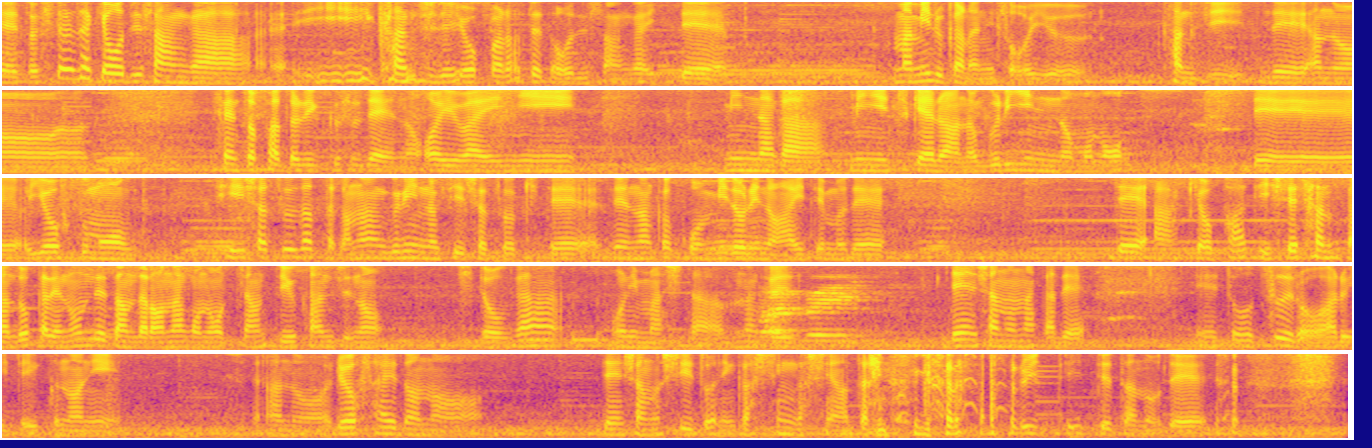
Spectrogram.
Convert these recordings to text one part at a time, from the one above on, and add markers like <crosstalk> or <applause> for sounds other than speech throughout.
えーと1人だけおじさんがいい感じで酔っ払ってたおじさんがいて、まあ、見るからにそういう感じであのセント・パトリックス・デーのお祝いにみんなが身につけるあのグリーンのもので洋服も T シャツだったかな？グリーンの T シャツを着てでなんかこう緑のアイテムでであ今日パーティーしてたのかどっかで飲んでたんだろうなこのおっちゃんっていう感じの人がおりました。なんか電車の中で、えー、と通路を歩いていくのにあの両サイドの電車のシートにガシンガシン当たりながら <laughs> 歩いていってたので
